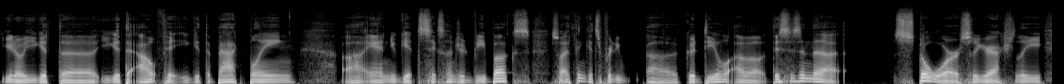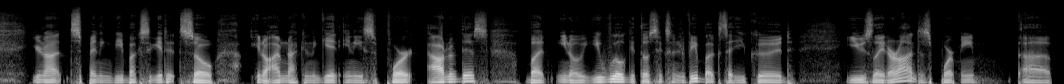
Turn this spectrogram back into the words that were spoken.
you know you get the you get the outfit you get the back bling uh, and you get 600 v bucks. So i think it's a pretty uh, good deal. Uh, this is in the store so you're actually you're not spending v bucks to get it. So you know i'm not going to get any support out of this but you know you will get those 600 v bucks that you could use later on to support me. Uh,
